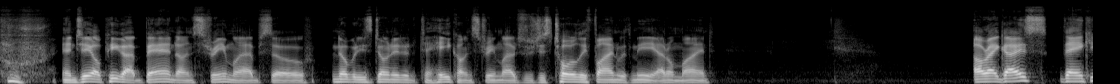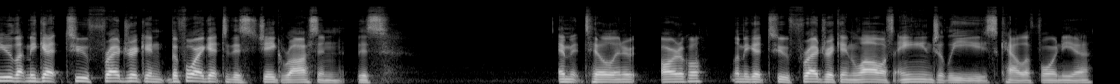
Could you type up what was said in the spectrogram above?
Whew. And JLP got banned on Streamlabs, so nobody's donated to Hake on Streamlabs, which is totally fine with me. I don't mind. All right, guys, thank you. Let me get to Frederick. And before I get to this Jake Rossen this Emmett Till inter- article, let me get to Frederick in Los Angeles, California.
